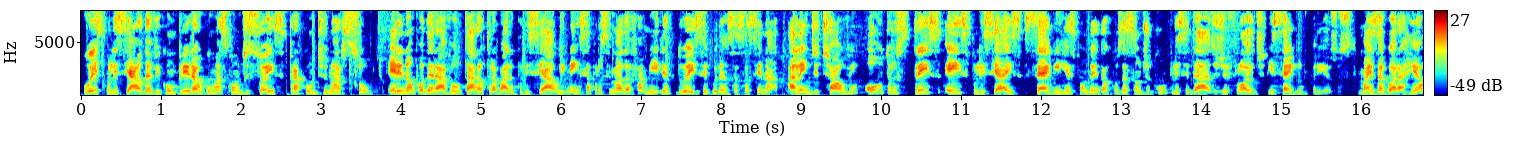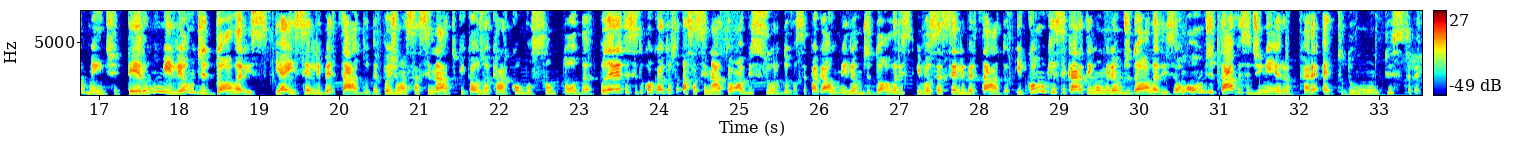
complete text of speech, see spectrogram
O ex-policial deve cumprir algumas condições para continuar solto. Ele não poderá voltar ao trabalho policial e nem se aproximar da família do ex-segurança assassinado. Além de Chauvin, outros três ex-policiais seguem respondendo à acusação de cumplicidade de Floyd e seguem presos. Mas agora, realmente, ter um milhão de dólares e aí ser libertado depois de um assassinato que causou aquela comoção toda, poderia ter sido qualquer outro assassinato. É um absurdo você pagar um milhão de dólares e você ser libertado. E como que esse cara tem um milhão de dólares? Onde estava esse dinheiro? Cara, é tudo muito estranho.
